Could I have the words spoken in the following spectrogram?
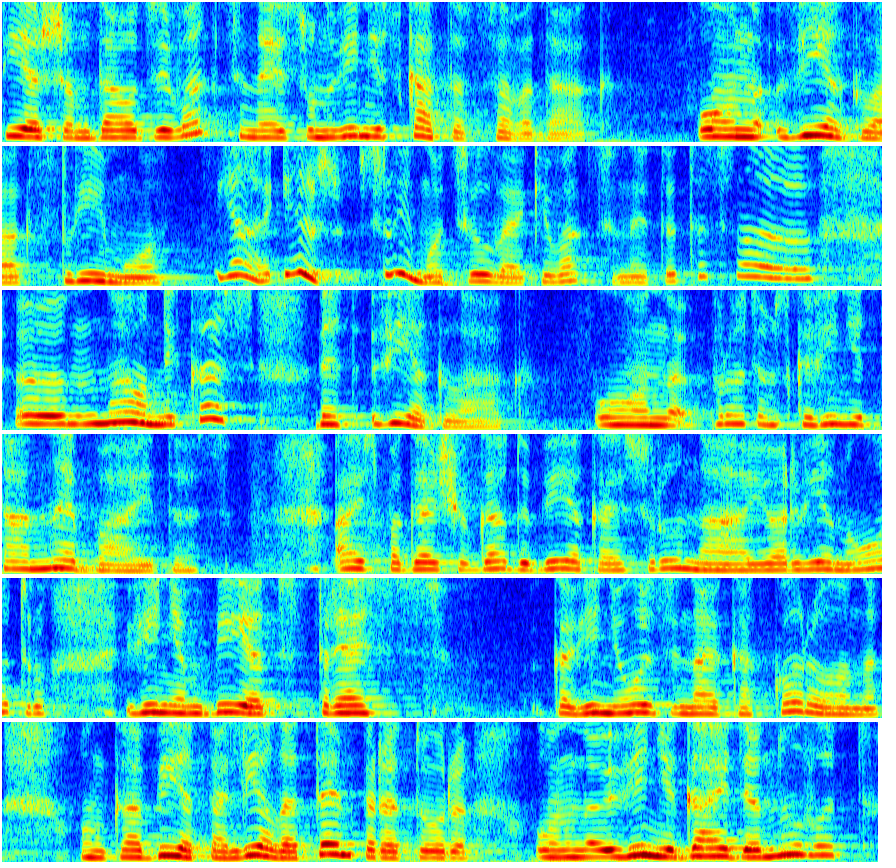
tiešām daudzi vakcinējas un viņi skatās savādāk un vieglāk slimo. Jā, ir slimo cilvēki vakcinēti. Tas nav, nav nekas, bet vieglāk. Un, protams, ka viņi tā nebaidās. Aizpagājušo gadu bija, kad es runāju ar vienu otru, viņam bija stress ka viņi uzzināja, ka korona un ka bija tā liela temperatūra, un viņi gaida, nu, vat,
